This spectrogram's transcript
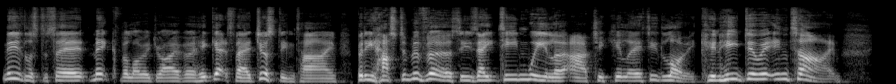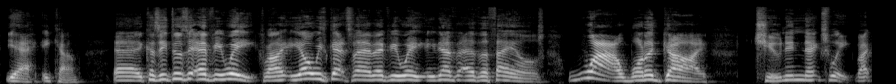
Needless to say, Mick, the lorry driver, he gets there just in time, but he has to reverse his 18 wheeler articulated lorry. Can he do it in time? Yeah, he can. Because uh, he does it every week, right? He always gets there every week. He never ever fails. Wow, what a guy. Tune in next week, right?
